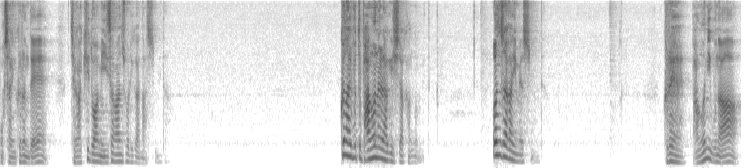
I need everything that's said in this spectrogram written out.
목사님, 그런데 제가 기도하면 이상한 소리가 났습니다. 그날부터 방언을 하기 시작한 겁니다. 은사가 임했습니다. 그래, 방언이구나.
